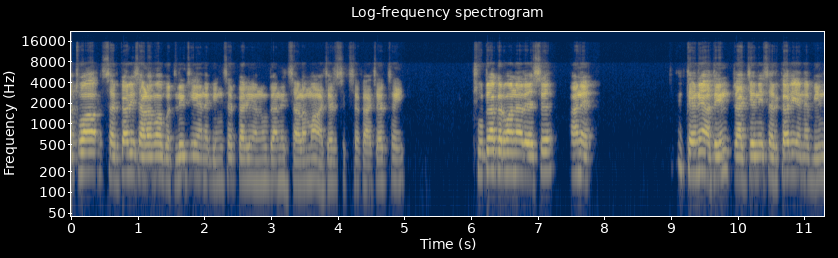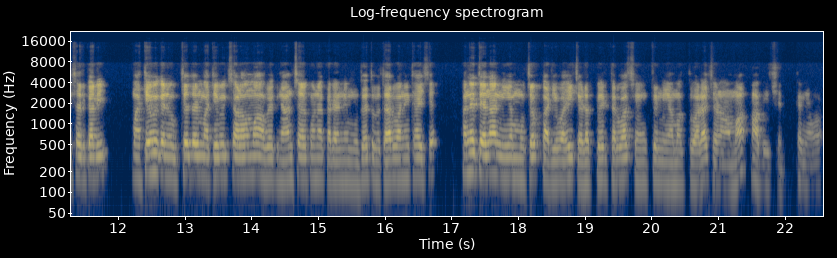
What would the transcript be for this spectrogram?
અથવા સરકારી શાળામાં બદલીથી અને બિનસરકારી અનુદાનિત શાળામાં હાજર શિક્ષક હાજર થઈ. છૂટા કરવાના રહેશે અને તેને આધીન રાજ્યની સરકારી અને બિનસરકારી માધ્યમિક અને ઉચ્ચતર માધ્યમિક શાળાઓમાં હવે જ્ઞાન સહાયકોના કરારની મુદત વધારવાની થાય છે અને તેના નિયમ મુજબ કાર્યવાહી ઝડપભેર કરવા સંયુક્ત નિયામક દ્વારા જણાવવામાં આવી છે. ધન્યવાદ.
